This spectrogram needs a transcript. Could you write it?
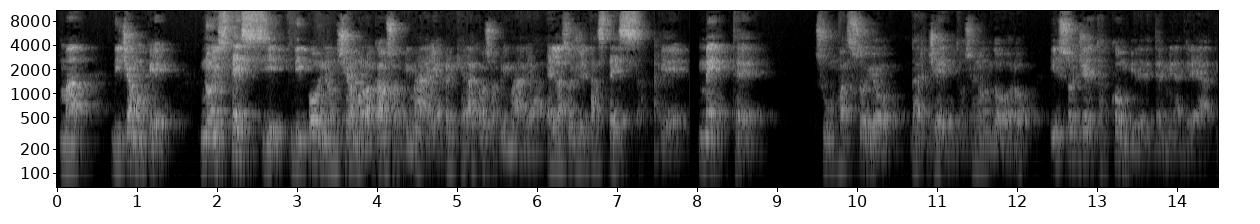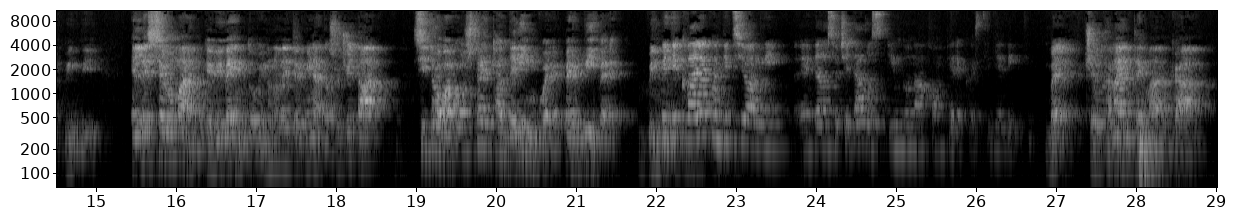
ma diciamo che noi stessi di poi non siamo la causa primaria, perché la causa primaria è la società stessa che mette su un vassoio d'argento, se non d'oro, il soggetto a compiere determinati reati. Quindi è l'essere umano che vivendo in una determinata società si trova costretto a delinquere per vivere. Quindi, Quindi quali condizioni eh, della società lo spingono a compiere questi delitti? Beh, certamente manca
